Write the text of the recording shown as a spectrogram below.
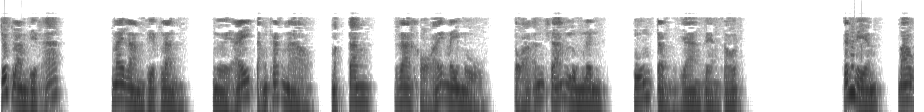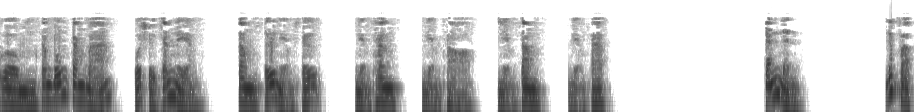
trước làm việc ác, nay làm việc lành, người ấy chẳng khác nào mặt trăng ra khỏi mây mù, tỏa ánh sáng lung linh xuống trần gian đen tối. Chánh niệm bao gồm trong bốn căn bản của sự chánh niệm, trong tứ niệm xứ, niệm thân, niệm thọ, niệm tâm, niệm pháp. Chánh định Đức Phật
